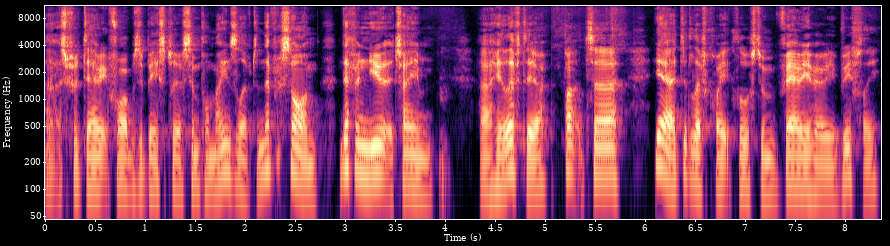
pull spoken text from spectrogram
uh, that's where Derek Forbes, the bass player of Simple Minds, lived. I never saw him, never knew at the time uh, he lived there. But uh, yeah, I did live quite close to him very, very briefly.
